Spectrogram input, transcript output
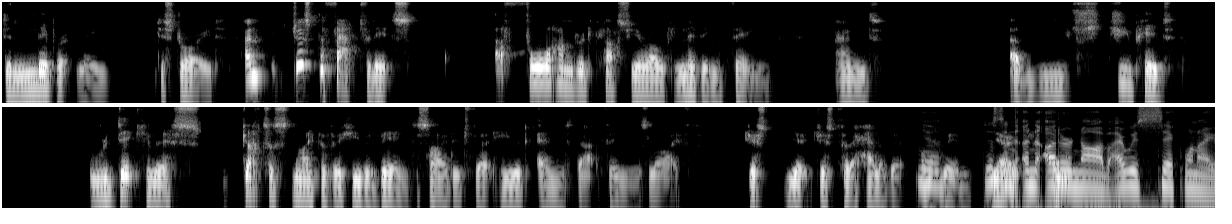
deliberately destroyed, and just the fact that it's a 400 plus year old living thing, and a stupid, ridiculous gutter snipe of a human being decided that he would end that thing's life just yeah, just for the hell of it on yeah. a whim. Just you an, know? an utter knob. I was sick when I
